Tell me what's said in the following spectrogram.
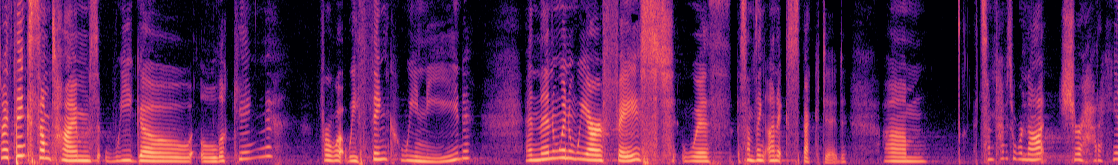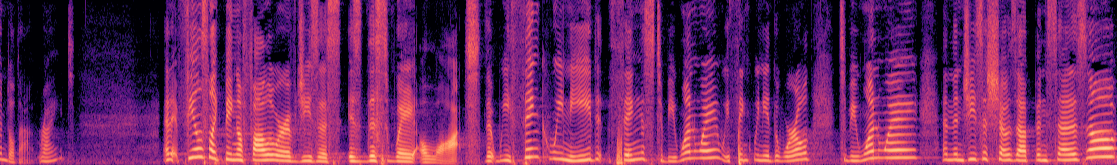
So I think sometimes we go looking for what we think we need. And then when we are faced with something unexpected, um, sometimes we're not sure how to handle that, right? And it feels like being a follower of Jesus is this way a lot. That we think we need things to be one way, we think we need the world to be one way, and then Jesus shows up and says, Oh,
